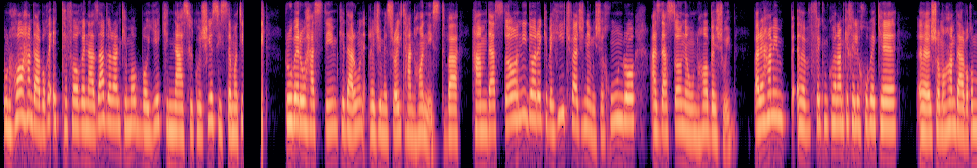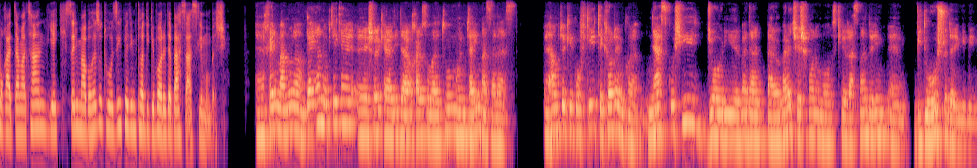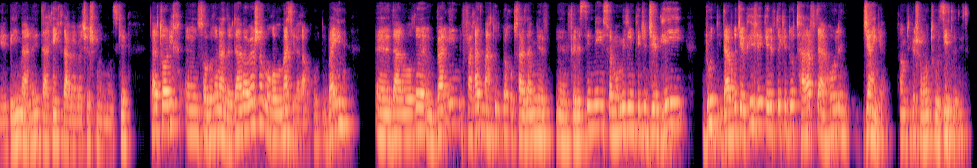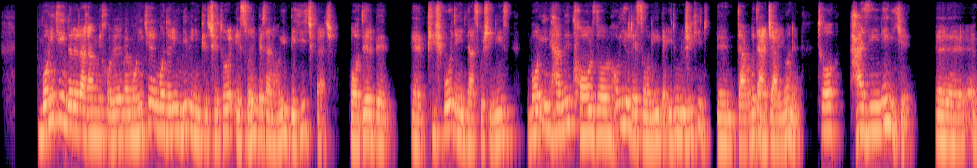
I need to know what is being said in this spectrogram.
اونها هم در واقع اتفاق نظر دارن که ما با یک نسل کشی سیستماتیک روبرو هستیم که در اون رژیم اسرائیل تنها نیست و همدستانی داره که به هیچ وجه نمیشه خون رو از دستان اونها بشوییم. برای همین فکر می‌کنم که خیلی خوبه که شما هم در واقع مقدمتا یک سری مباحث رو توضیح بدیم تا دیگه وارد بحث اصلیمون بشیم. خیلی ممنونم. دقیقا نکته که اشاره کردی در آخر صحبتتون مهمترین مسئله است. همونطور که گفتی تکرار نمی کنم نسکشی جاریه و در برابر چشمان ماست که رسما داریم ویدیوش رو داریم می‌بینیم. یعنی به این معنای دقیق در برابر چشمان ماست که در تاریخ سابقه نداره. در برابرش هم مقاومتی رقم خورده. و این در واقع و این فقط محدود به خب سرزمین فلسطین نیست و ما می‌دونیم که جبهه دو در واقع جبهه گرفته که دو طرف در حال جنگن همونطور که شما توضیح دادید. با اینکه این داره رقم می‌خوره و ما اینکه ما داریم می‌بینیم که چطور اسرائیل به تنهایی به هیچ وجه قادر به پیشبرد این دستکشی نیست با این همه کارزارهای رسانه‌ای و ایدئولوژیکی در واقع در جریانه تا هزینه ای که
